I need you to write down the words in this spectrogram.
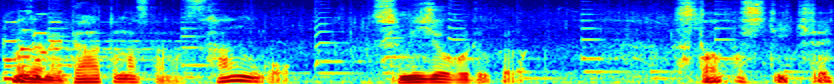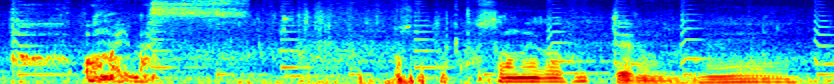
まずはね、ダートマスターの3号。炭状ブルーからスタートしていきたいと思います。ちょっと小雨が降ってるんでね。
